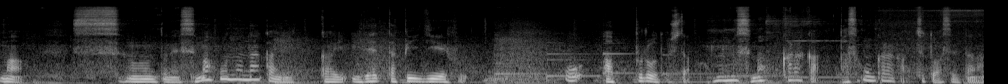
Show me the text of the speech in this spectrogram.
まあうんとねスマホの中に1回入れた PDF をアップロードした。うんスマホからか。パソコンからか。ちょっと忘れたな。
